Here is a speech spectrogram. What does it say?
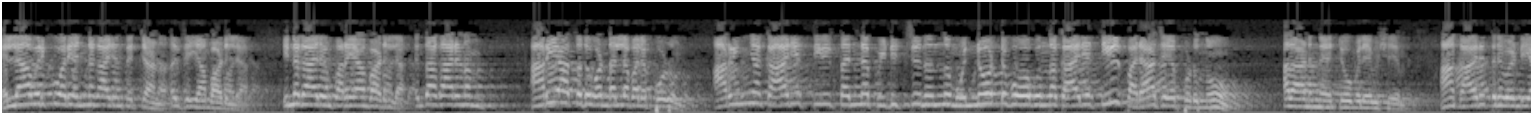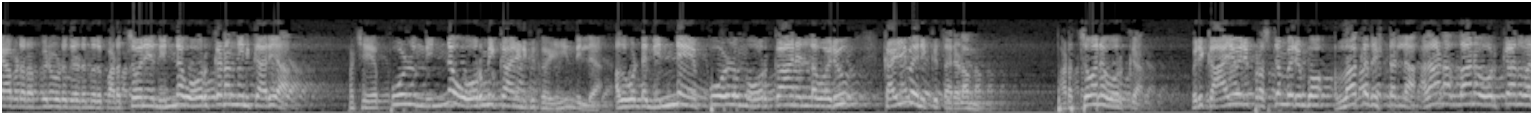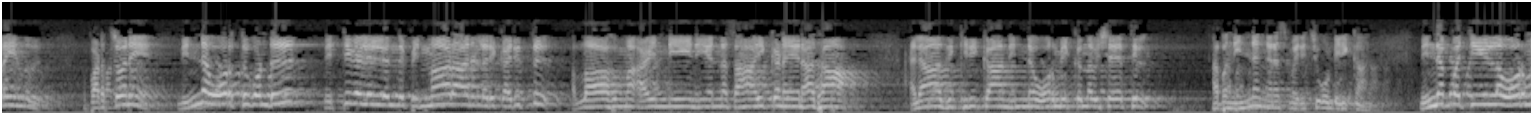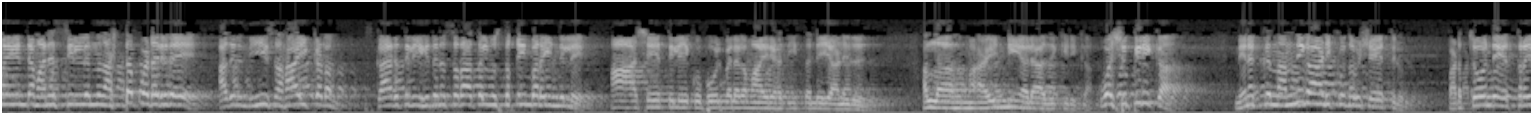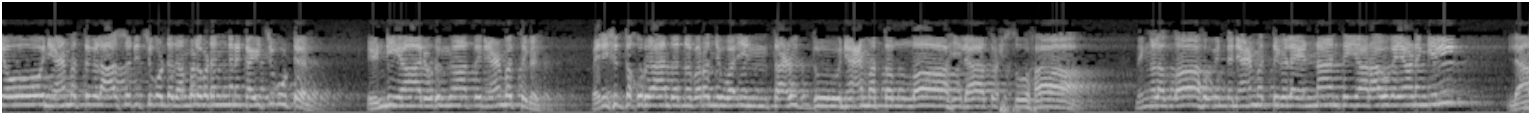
എല്ലാവർക്കും അറിയാം ഇന്ന കാര്യം തെറ്റാണ്. അത് ചെയ്യാൻ പാടില്ല. ഇന്ന കാര്യം പറയാൻ പാടില്ല. എന്താ കാരണം? അറിയാത്തത് കൊണ്ടല്ല പലപ്പോഴും. അറിഞ്ഞ കാര്യത്തിൽ തന്നെ പിടിച്ചു നിന്ന് മുന്നോട്ട് പോകുന്ന കാര്യത്തിൽ പരാജയപ്പെടുന്നു. അതാണ് ഇന്ന് ഏറ്റവും വലിയ വിഷയം. ആ കാര്യത്തിന് വേണ്ടി അവിടെ റബ്ബിനോട് തേടുന്നത് പടച്ചോനെ നിന്നെ ഓർക്കണം എന്ന് എനിക്കറിയാം. പക്ഷെ എപ്പോഴും നിന്നെ ഓർമ്മിക്കാൻ എനിക്ക് കഴിയുന്നില്ല. അതുകൊണ്ട് നിന്നെ എപ്പോഴും ഓർക്കാനുള്ള ഒരു കഴിവ് എനിക്ക് തരണം. പടച്ചോനെ ഓർക്കുക. ഒരു കാര്യം ഒരു പ്രശ്നം വരുമ്പോ അള്ളാഹ്ക്കത് ഇഷ്ടമല്ല അതാണ് അള്ളാഹനെ ഓർക്കുക എന്ന് പറയുന്നത്. പടച്ചോനെ നിന്നെ ഓർത്തുകൊണ്ട് തെറ്റുകളിൽ നിന്ന് പിന്മാറാനുള്ള ഒരു കരുത്ത് അള്ളാഹുമ്മ നീ എന്നെ സഹായിക്കണേ നാഥ അലാതിക്കിരിക്കാൻ നിന്നെ ഓർമ്മിക്കുന്ന വിഷയത്തിൽ. അപ്പൊ നിന്നെങ്ങനെ സ്മരിച്ചുകൊണ്ടിരിക്കാൻ? നിന്നെപ്പറ്റിയുള്ള ഓർമ്മ എന്റെ മനസ്സിൽ നിന്ന് നഷ്ടപ്പെടരുതേ. അതിന് നീ സഹായിക്കണം. നിസ്കാരത്തിൽ ഹിദനസ്വറാത്തൽ മുസ്തഖീം പറയുന്നില്ലേ? ആ ആശയത്തിലേക്ക് പോൽബലകമായ ഒരു ഹദീസ് തന്നെയാണിത്. അള്ളാഹുമ്മ അഴിഞ്ഞി അലാതിക്കിരിക്ക വശുക്കിരിക്ക നിനക്ക് നന്ദി കാണിക്കുന്ന വിഷയത്തിലും പടച്ചോന്റെ എത്രയോ ഞാമത്തുകൾ ആസ്വദിച്ചുകൊണ്ട് നമ്മൾ ഇവിടെ ഇങ്ങനെ കഴിച്ചുകൂട്ടുകയാണ് എണ്ണിയാൽ ഒടുങ്ങാത്ത ഞാമത്തുകൾ. പരിശുദ്ധ ഖുർആൻ തന്നെ പറഞ്ഞു നിങ്ങൾ അള്ളാഹുവിന്റെ ഞാമത്തുകളെ എണ്ണാൻ തയ്യാറാവുകയാണെങ്കിൽ ലാ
